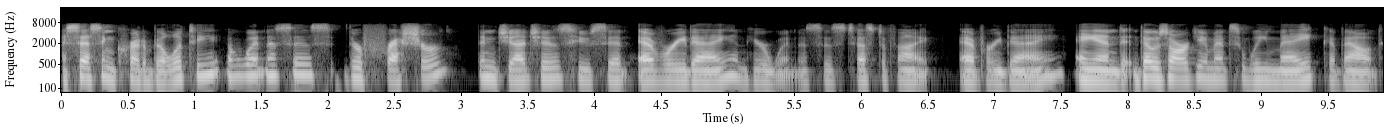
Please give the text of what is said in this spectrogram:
assessing credibility of witnesses. They're fresher than judges who sit every day and hear witnesses testify every day. And those arguments we make about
